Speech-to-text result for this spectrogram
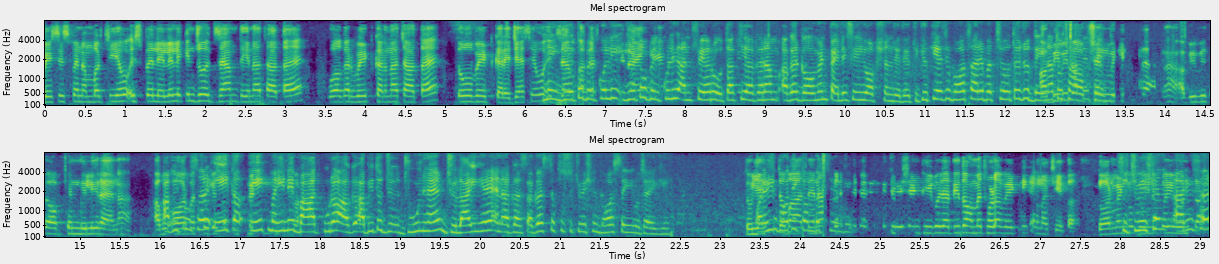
बेसिस पे नंबर चाहिए वो इस पे ले ले लेकिन जो एग्ज़ाम देना चाहता है वो अगर वेट करना चाहता है तो वो वेट करे। जैसे वो नहीं ये तो बिल्कुल ही ये तो बिल्कुल ही अनफेयर होता कि अगर हम अगर गवर्नमेंट पहले से ही ऑप्शन दे देती क्योंकि ऐसे बहुत सारे बच्चे होते हैं जो देना तो तो चाहते ऑप्शन मिल ही रहा है ना अभी भी तो ऑप्शन मिल ही रहा है ना। अब अभी और तो सर एक एक महीने बाद पूरा अभी तो जून है जुलाई है एंड अगस्त अगस्त तक तो सिचुएशन बहुत सही हो जाएगी। तो यही तो बात है ना। सिचुएशन ठीक हो जाती तो हमें थोड़ा वेट नहीं करना चाहिए था। गवर्नमेंट सिचुएशन कोई अरे सर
